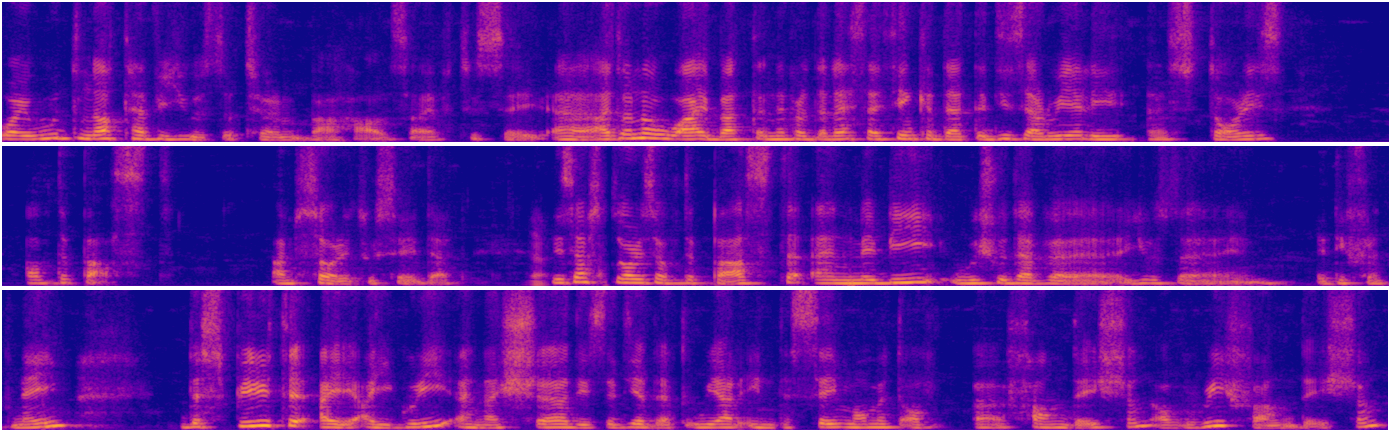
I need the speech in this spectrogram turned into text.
I would not have used the term Bauhaus, I have to say. Uh, I don't know why, but nevertheless, I think that these are really uh, stories of the past. I'm sorry to say that. Yeah. These are stories of the past, and maybe we should have uh, used a, a, different name. The spirit, I, I, agree, and I share this idea that we are in the same moment of uh, foundation, of refoundation,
